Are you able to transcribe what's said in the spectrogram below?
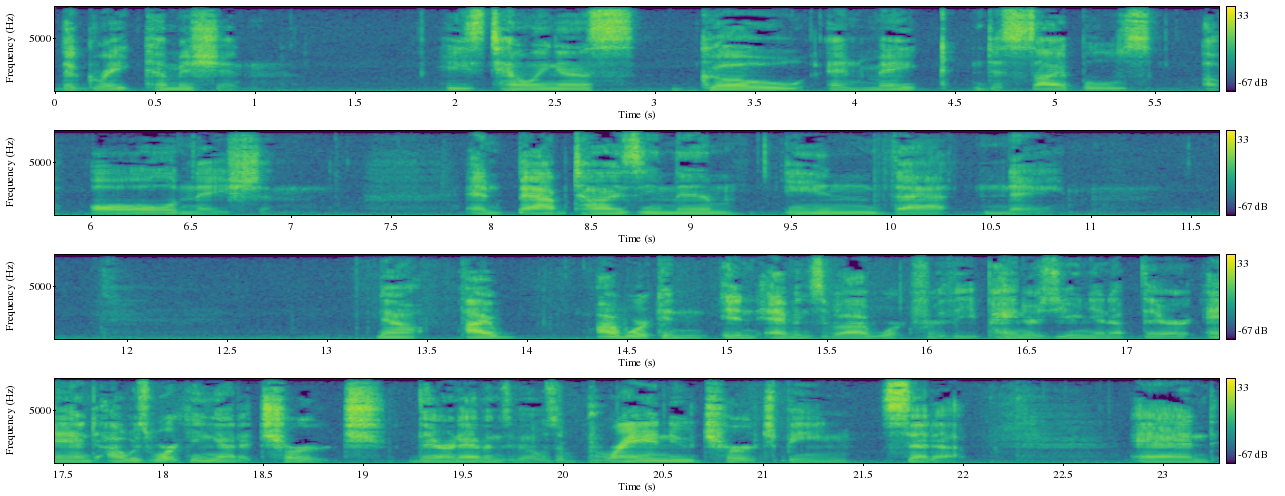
the Great Commission. He's telling us, go and make disciples of all nations and baptizing them in that name. Now, I I work in, in Evansville. I work for the Painters Union up there, and I was working at a church there in Evansville. It was a brand new church being set up, and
